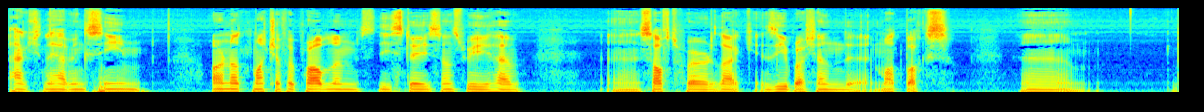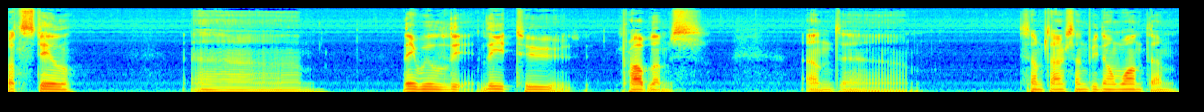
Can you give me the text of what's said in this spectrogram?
Actually having seam are not much of a problem these days since we have uh, software like ZBrush and uh, Mudbox, um, but still um, they will le lead to problems, and uh, sometimes and we don't want them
